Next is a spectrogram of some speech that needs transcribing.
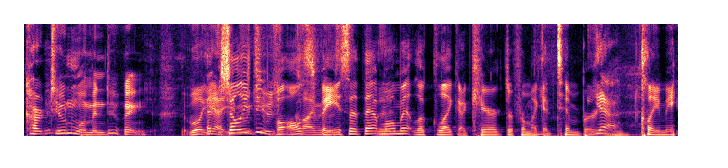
cartoon woman doing? Well, yeah. Shelley you when she was Duvall's climbing face the- at that the- moment looked like a character from like a Tim Burton Yeah. claymation.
